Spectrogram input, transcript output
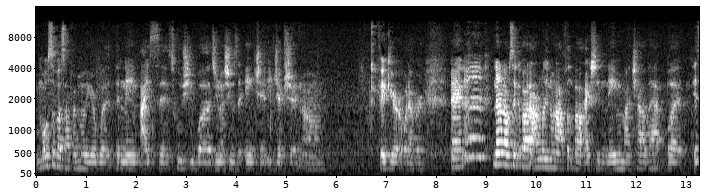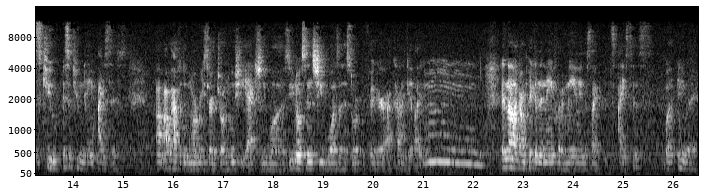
most of us are familiar with the name Isis, who she was. You know, she was an ancient Egyptian um, figure or whatever. And eh, now that I was thinking about it, I don't really know how I feel about actually naming my child that, but it's cute. It's a cute name, Isis. Um, I would have to do more research on who she actually was. You know, since she was a historical figure, I kind of get like, mm. it's not like I'm picking the name for the meaning. It's like, it's Isis. But anyway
